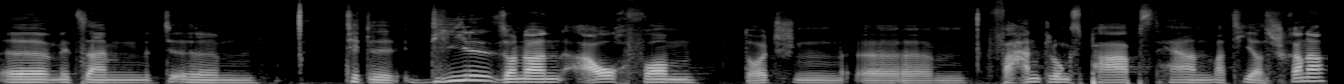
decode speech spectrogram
äh, mit seinem mit, ähm, Titel Deal, sondern auch vom deutschen ähm, Verhandlungspapst Herrn Matthias Schranner.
